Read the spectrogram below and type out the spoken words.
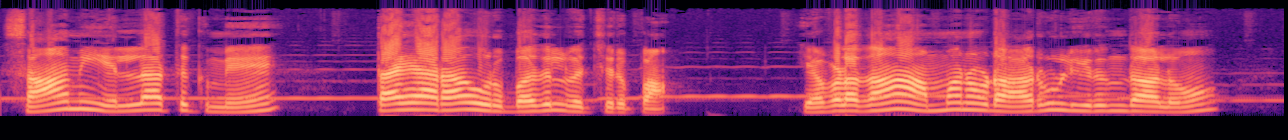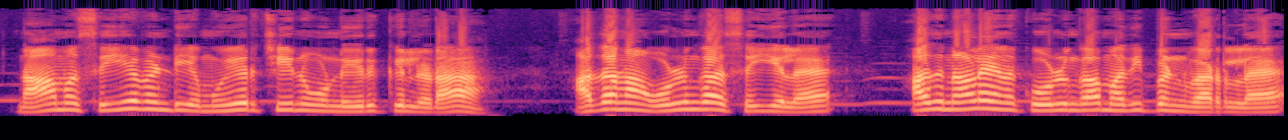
சாமி எல்லாத்துக்குமே தயாரா ஒரு பதில் வச்சிருப்பான். எவ்வளவுதான் அம்மனோட அருள் இருந்தாலும் நாம செய்ய வேண்டிய முயற்சின்னு ஒன்று இருக்குல்லடா. அதை நான் ஒழுங்கா செய்யல. அதனால எனக்கு ஒழுங்கா மதிப்பெண் வரல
